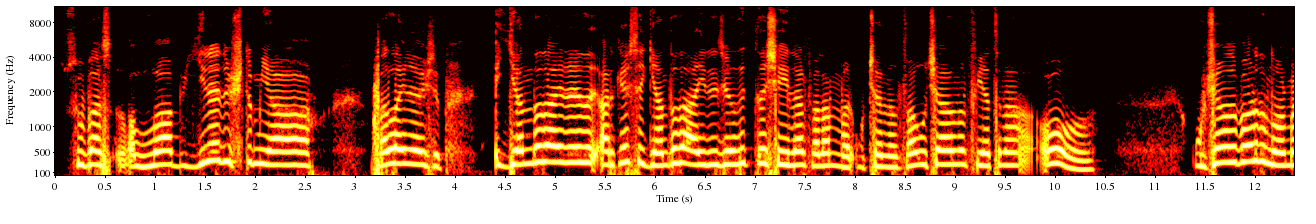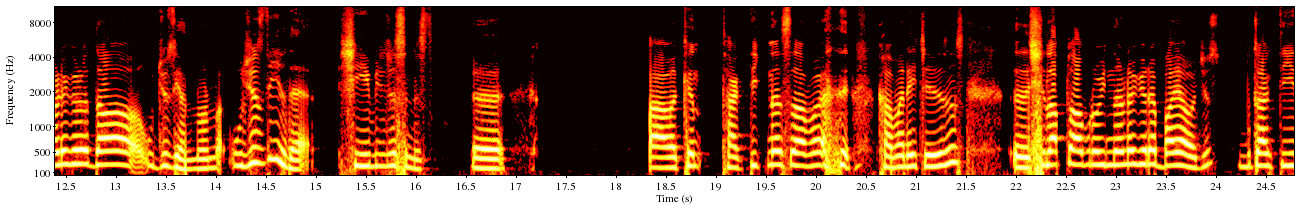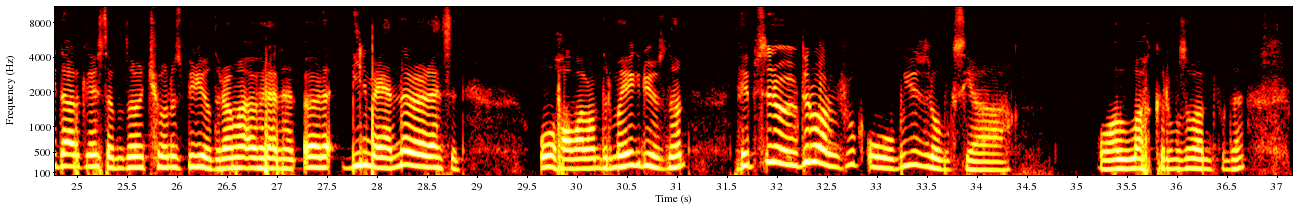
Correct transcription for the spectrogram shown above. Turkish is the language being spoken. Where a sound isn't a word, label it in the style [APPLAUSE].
Su bas. Allah abi yine düştüm ya. Vallahi yine düştüm. E, Yanında da ayrı, arkadaşlar yanında da ayrıcalıkla şeyler falan var. Uçan alı falan. Fiyatına o. Uçan alı bu arada normale göre daha ucuz yani normal. Ucuz değil de şeyi bilirsiniz. Ee, aa bakın taktik nasıl ama [LAUGHS] kamerayı çeviriyorsunuz. Ee, Şılap Tabur oyunlarına göre bayağı ucuz. Bu taktiği de arkadaşlar muhtemelen çoğunuz biliyordur ama öğrenen, öğre, bilmeyenler öğrensin. O havalandırmaya gidiyoruz lan. Hepsini öldür varmış. Oo bu 100 Robux ya. O Allah kırmızı varmış burada.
